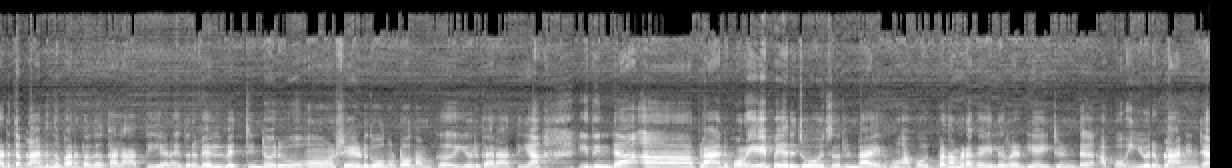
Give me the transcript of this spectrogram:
അടുത്ത പ്ലാന്റ് എന്ന് പറഞ്ഞിട്ടുള്ളത് കലാത്തിയാണ്. ഇതൊരു വെൽവെറ്റിന്റെ ഒരു ഷെയ്ഡ് തോന്നും കേട്ടോ നമുക്ക് ഈ ഒരു കലാത്തിയ. ഇതിന്റെ പ്ലാന്റ് കുറേ പേര് ചോദിച്ചിട്ടുണ്ടായിരുന്നു. അപ്പോൾ ഇപ്പോൾ നമ്മുടെ കയ്യിൽ റെഡി ആയിട്ടുണ്ട്. അപ്പോൾ ഈ ഒരു പ്ലാന്റിന്റെ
